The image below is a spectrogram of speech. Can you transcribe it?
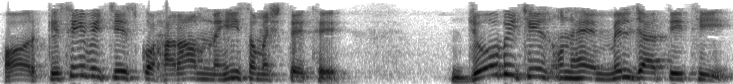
اور کسی بھی چیز کو حرام نہیں سمجھتے تھے۔ جو بھی چیز انہیں مل جاتی تھی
